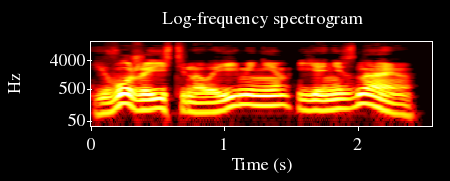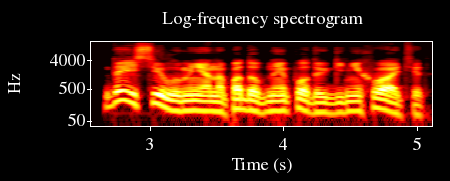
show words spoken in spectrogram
Его же истинного имени я не знаю, да и сил у меня на подобные подвиги не хватит.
